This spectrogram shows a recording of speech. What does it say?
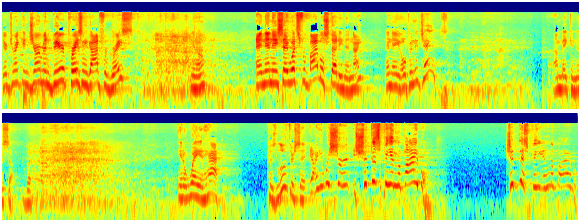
They're drinking German beer, praising God for grace. You know? And then they say, What's for Bible study tonight? And they open to James. I'm making this up, but in a way it happened. Because Luther said, Are you sure? Should this be in the Bible? Should this be in the Bible?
